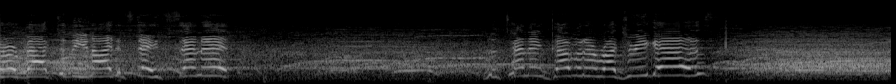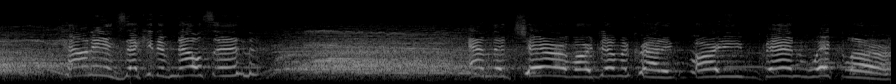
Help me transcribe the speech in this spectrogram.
her back to the United States Senate. Lieutenant Governor Rodriguez. County Executive Nelson, and the chair of our Democratic Party, Ben Wikler.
